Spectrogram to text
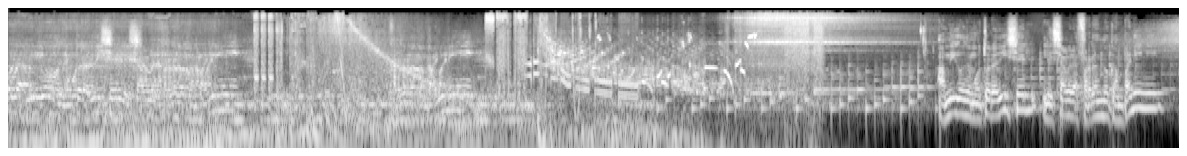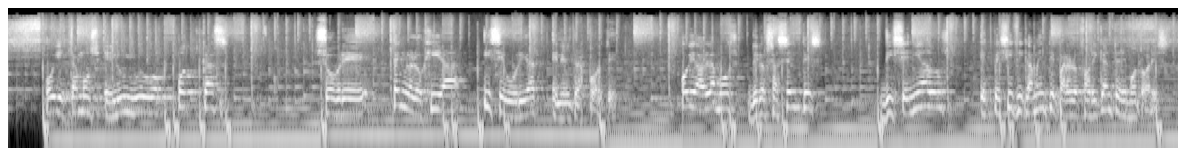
Hola amigos de Motora Dice, les habla Fernando Campanini. Fernando Campanini. Amigos de Motora Diesel, les habla Fernando Campanini. Hoy estamos en un nuevo podcast sobre tecnología y seguridad en el transporte. Hoy hablamos de los aceites diseñados específicamente para los fabricantes de motores.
